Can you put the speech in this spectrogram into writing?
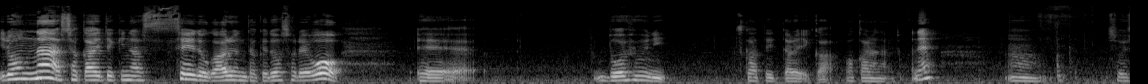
いろんな社会的な制度があるんだけどそれを、えー、どういうふうに使っていったらいいかわからないとかね、うん、そういう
